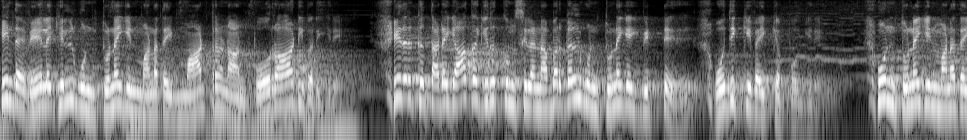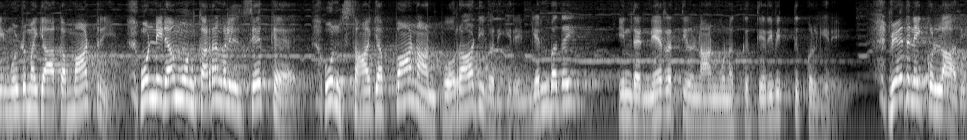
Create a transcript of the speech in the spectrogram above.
இந்த வேளையில் உன் துணையின் மனதை மாற்ற நான் போராடி வருகிறேன். இதற்கு தடையாக இருக்கும் சில நபர்கள் உன் துணையை விட்டு ஒதுக்கி வைக்கப் போகிறேன். உன் துணையின் மனதை முழுமையாக மாற்றி உன்னிடம் உன் கரங்களில் சேர்க்க உன் சாயப்பா நான் போராடி வருகிறேன் என்பதை இந்த நேரத்தில் நான் உனக்கு தெரிவித்துக் கொள்கிறேன். வேதனை கொள்ளாதே.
